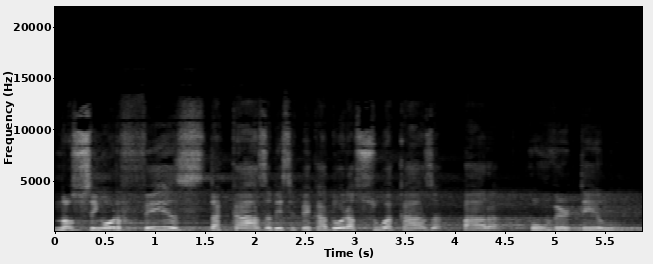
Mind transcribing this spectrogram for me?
Nosso Senhor fez da casa desse pecador a sua casa para convertê-lo.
